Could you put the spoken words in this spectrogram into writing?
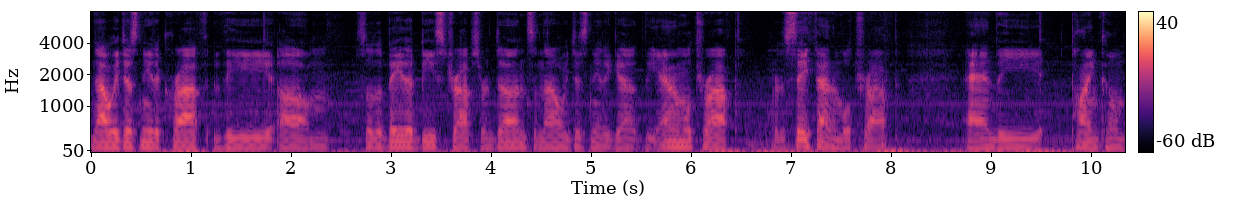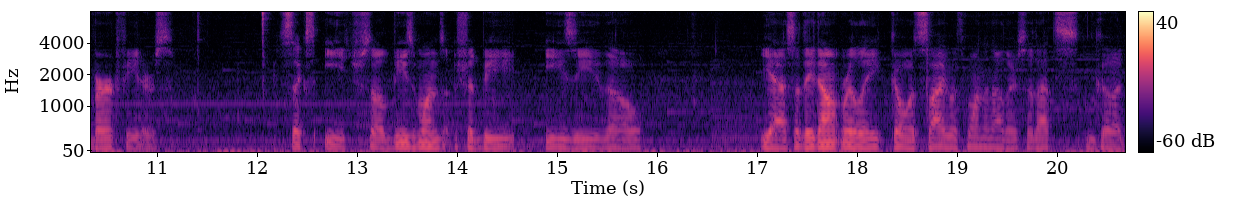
Now we just need to craft the, um, so the beta beast traps are done, so now we just need to get the animal trap, or the safe animal trap, and the pinecone bird feeders. Six each, so these ones should be easy though. Yeah, so they don't really go aside with one another, so that's good.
